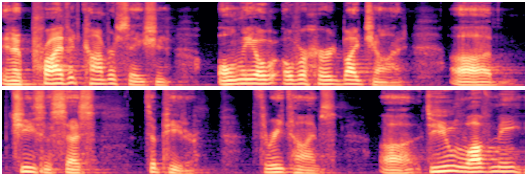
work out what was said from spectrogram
in a private conversation, only over, overheard by John, uh, Jesus says to Peter three times, uh, Do you love me?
